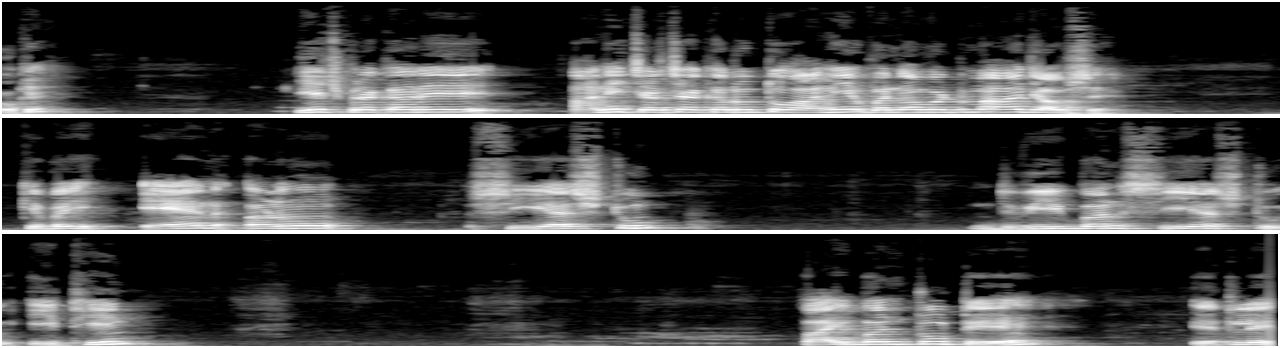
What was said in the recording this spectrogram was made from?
ઓકે એ જ પ્રકારે આની ચર્ચા કરું તો આની બનાવટમાં આ જ આવશે. કે ભાઈ એન અણુ સીએસ ટુ દ્વિબંધ સીએસ ટુ ઇથિન પાઈ બંધ તૂટે એટલે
